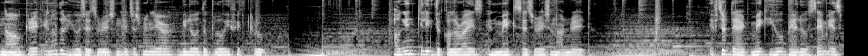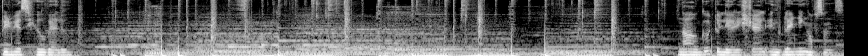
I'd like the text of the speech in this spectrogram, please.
Now create another hue saturation adjustment layer below the glow effect group. Again click the colorize and make saturation on red. After that make hue value same as previous hue value. Now go to layer style and blending options.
